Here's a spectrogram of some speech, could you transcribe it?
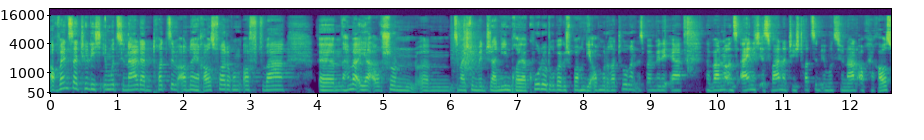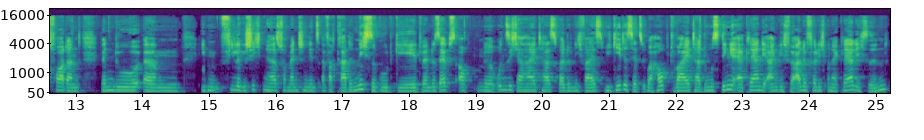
Auch wenn es natürlich emotional dann trotzdem auch eine Herausforderung oft war, ähm, haben wir ja auch schon ähm, zum Beispiel mit Janine Breuer-Kohlo drüber gesprochen, die auch Moderatorin ist beim WDR. Da waren wir uns einig, es war natürlich trotzdem emotional auch herausfordernd, wenn du ähm, eben viele Geschichten hörst von Menschen, denen es einfach gerade nicht so gut geht, wenn du selbst auch eine Unsicherheit hast, weil du nicht weißt, wie geht es jetzt überhaupt weiter. Du musst Dinge erklären erklären, die eigentlich für alle völlig unerklärlich sind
